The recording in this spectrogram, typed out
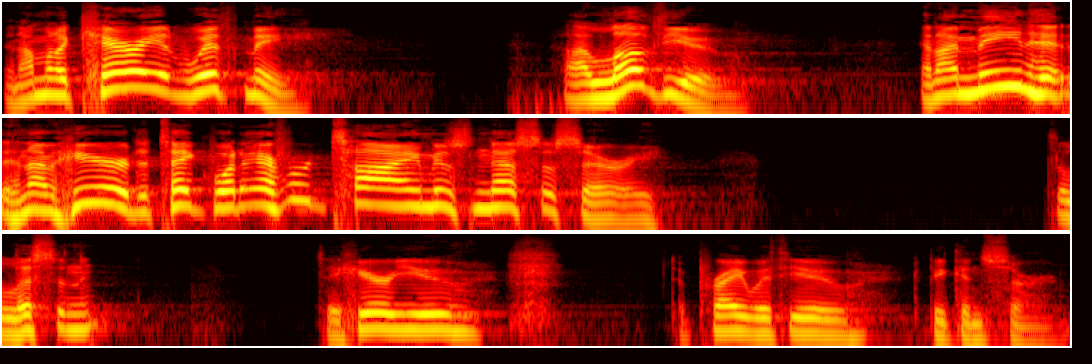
And I'm going to carry it with me. I love you. And I mean it. And I'm here to take whatever time is necessary to listen, to hear you, to pray with you, to be concerned.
